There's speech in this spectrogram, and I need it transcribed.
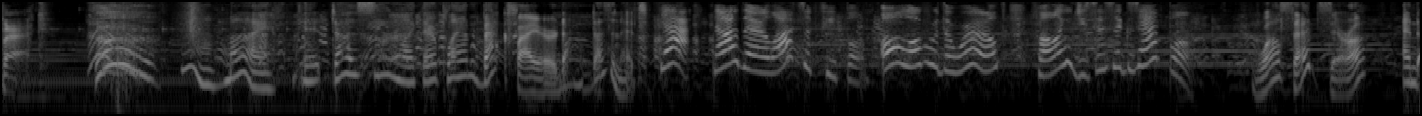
back. Hmm, my, it does seem like their plan backfired, doesn't it? Yeah, now there are lots of people all over the world following Jesus' example. Well said, Sarah. And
